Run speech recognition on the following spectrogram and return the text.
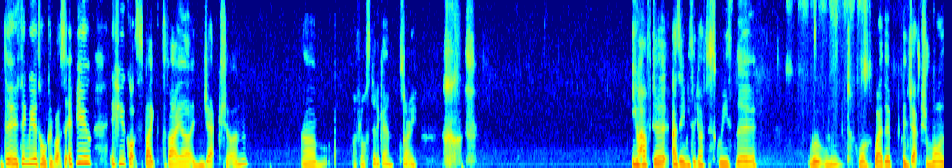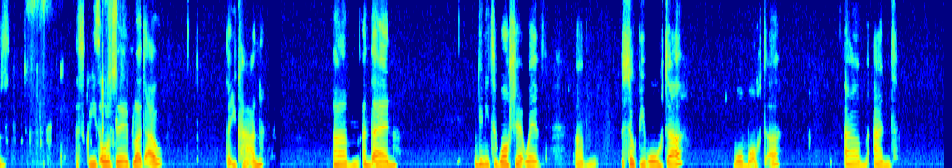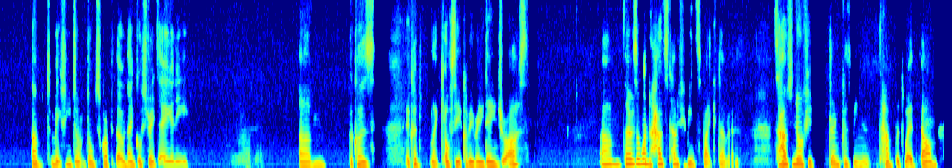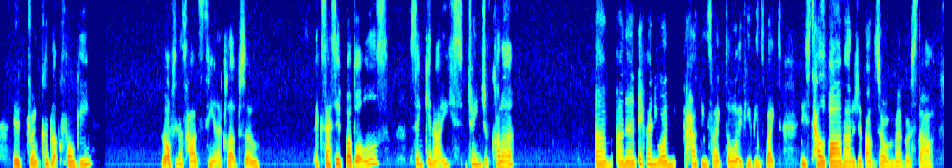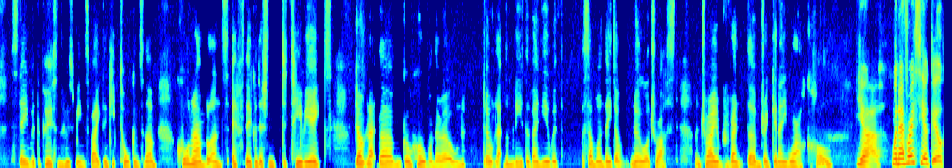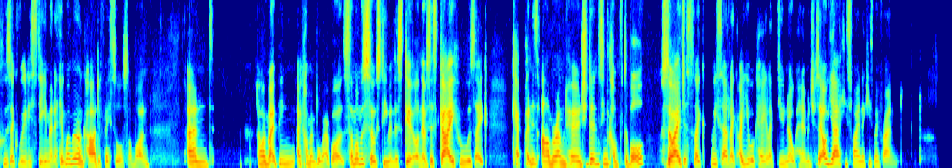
the thing we were talking about so if you if you got spiked via injection um i've lost it again sorry you have to as amy said you have to squeeze the wound or where the injection was. Squeeze all of the blood out that you can. Um and then you need to wash it with um, soapy water, warm water, um, and um, make sure you don't don't scrub it though, and then go straight to A and E. Um, because it could like obviously it could be really dangerous. Um, there is a one how to tell if you've been spiked. There is. So how do you know if your drink has been tampered with? Um, your drink could look foggy. But obviously that's hard to see in a club, so excessive bubbles, sinking ice, change of colour. Um, and then if anyone has been spiked or if you've been spiked, to tell the bar manager, bouncer, or a member of staff. Stay with the person who's been spiked and keep talking to them. Call an ambulance if their condition deteriorates. Don't let them go home on their own. Don't let them leave the venue with someone they don't know or trust and try and prevent them drinking any more alcohol. Yeah. Whenever I see a girl who's like really steaming, I think when we were in Cardiff, I saw someone, and oh, it might have been I can't remember where it was. Someone was so steaming this girl, and there was this guy who was like kept putting his arm around her, and she didn't seem comfortable. So Yeah. I just like we said like, "Are you okay? Like, do you know him?" And she was like, "Oh yeah, he's fine. Like, he's my friend."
